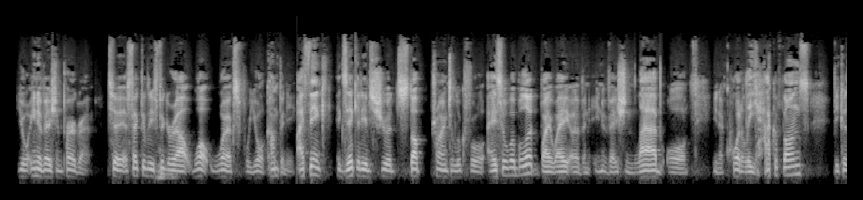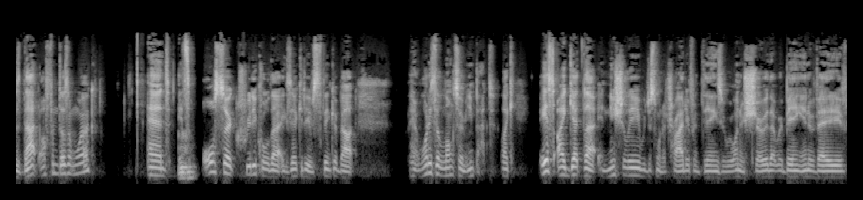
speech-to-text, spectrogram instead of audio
your innovation program to effectively mm-hmm. figure out what works for your company. I think executives should stop trying to look for a silver bullet by way of an innovation lab or, you know, quarterly hackathons because that often doesn't work. And it's mm. also critical that executives think about you know, what is the long term impact? Like, yes, I get that initially we just want to try different things. and We want to show that we're being innovative.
